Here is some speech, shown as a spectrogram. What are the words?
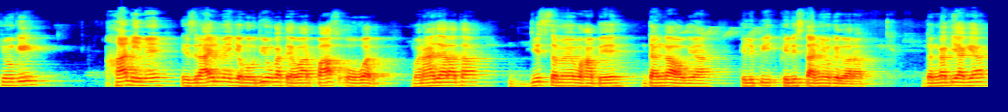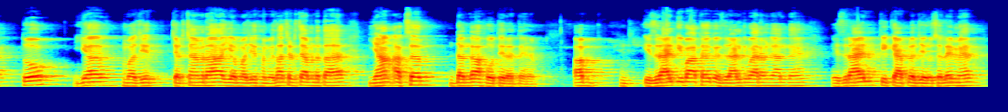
क्योंकि हाल ही में इसराइल में यहूदियों का त्यौहार पास ओवर मनाया जा रहा था, जिस समय वहाँ पे दंगा हो गया फिलिपी फिलिस्तानियों के द्वारा। दंगा किया गया। तो यह मस्जिद चर्चा में रहा, यह मस्जिद हमेशा चर्चा में रहता है। यहाँ अक्सर दंगा होते रहते हैं। अब इसराइल की बात है तो इसराइल के बारे में जानते हैं। इसराइल की कैपिटल जेरूसलम है,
